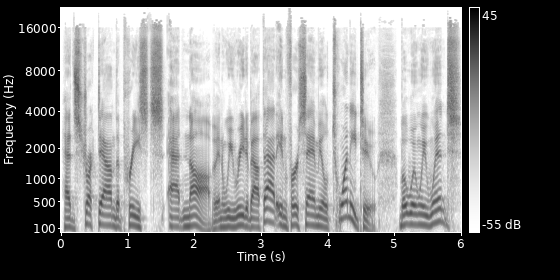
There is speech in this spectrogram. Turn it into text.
had struck down the priests at Nob. And we read about that in 1 Samuel 22. But when we went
